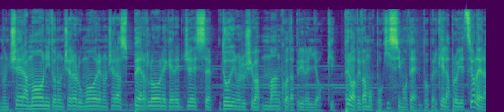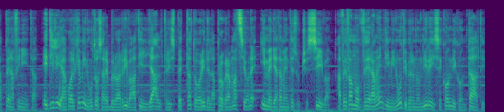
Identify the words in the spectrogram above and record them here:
Non c'era monito, non c'era rumore, non c'era sberlone che reggesse. Dodi non riusciva manco ad aprire gli occhi. Però avevamo pochissimo tempo perché la proiezione era appena finita e di lì a qualche minuto sarebbero arrivati gli altri spettatori della programmazione immediatamente successiva. Avevamo veramente i minuti per non dire i secondi contati.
